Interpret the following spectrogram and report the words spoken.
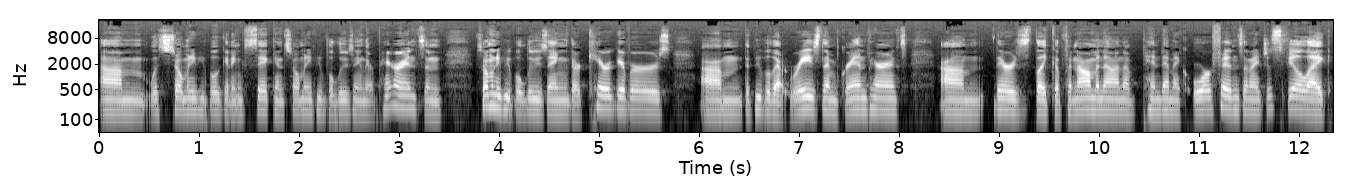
um, with so many people getting sick and so many people losing their parents and so many people losing their caregivers, um, the people that raised them, grandparents. Um, there's like a phenomenon of pandemic orphans, and I just feel like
